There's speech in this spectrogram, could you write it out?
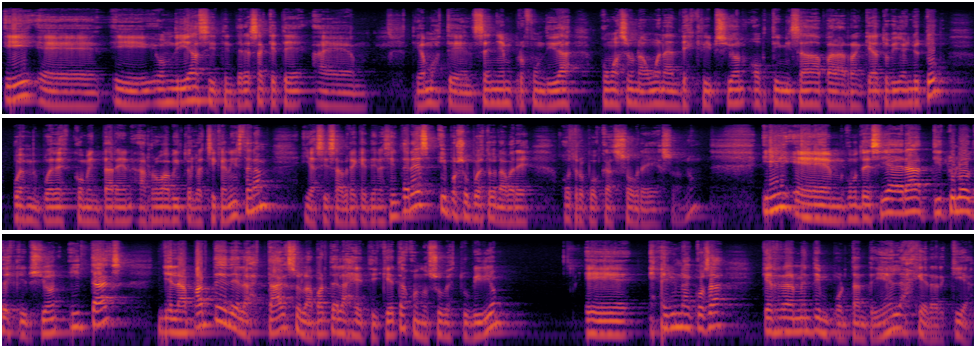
y, eh, un día si te interesa que te... Eh, digamos, te enseñe en profundidad cómo hacer una buena descripción optimizada para arranquear tu vídeo en YouTube, pues me puedes comentar en arroba en Instagram y así sabré que tienes interés y por supuesto grabaré otro podcast sobre eso. Y em, como te decía, era título, descripción y tags. Y en la parte de las tags o la parte de las etiquetas cuando subes tu vídeo, eh, hay una cosa que es realmente importante y es la jerarquía,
